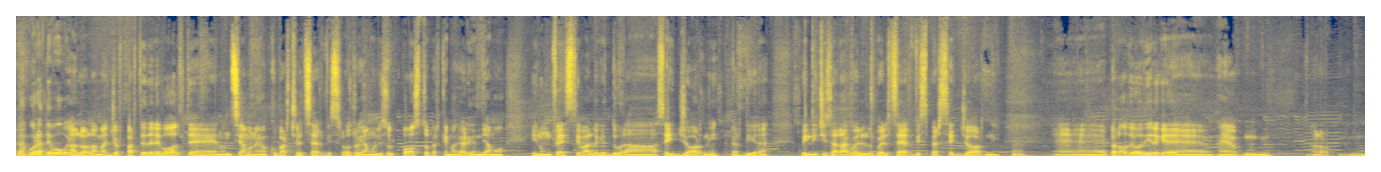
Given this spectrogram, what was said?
La curate voi? Allora, la maggior parte delle volte non siamo noi a occuparci del service, lo troviamo lì sul posto perché magari andiamo in un festival che dura sei giorni, per dire, quindi ci sarà quel, quel service per sei giorni. Eh, però devo dire che. eh, mm, allora, mm,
